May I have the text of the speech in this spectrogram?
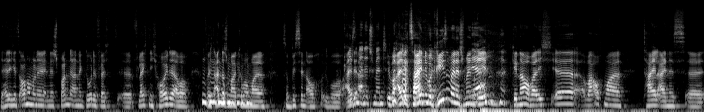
da hätte ich jetzt auch nochmal eine, eine spannende Anekdote, vielleicht, äh, vielleicht nicht heute, aber vielleicht anders mal können wir mal so ein bisschen auch über alte, über alte Zeiten, über Krisenmanagement Ja. reden. Genau, weil ich äh, war auch mal Teil eines äh,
